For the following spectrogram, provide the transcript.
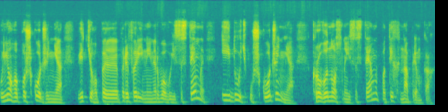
у нього пошкодження від цього пе- периферійної нервової системи, і йдуть ушкодження кровоносної системи по тих напрямках.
